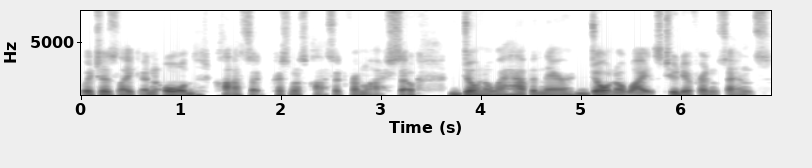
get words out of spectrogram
which is like an old classic Christmas classic from Lush. So don't know what happened there. Don't know why it's two different scents.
